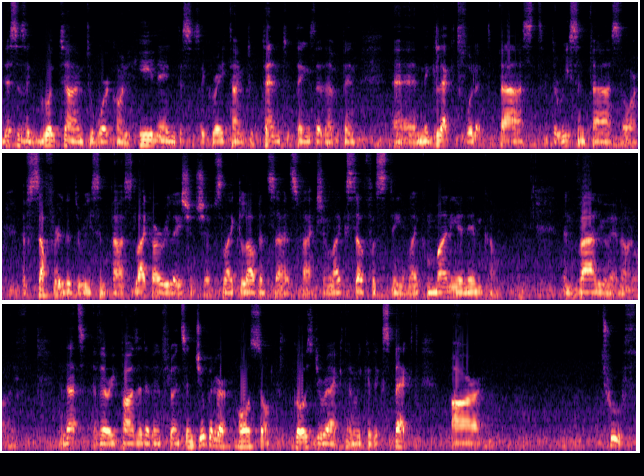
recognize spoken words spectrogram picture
this is a good time to work on healing. This is a great time to tend to things that have been uh, neglectful at the past, the recent past, or have suffered at the recent past, like our relationships, like love and satisfaction, like self esteem, like money and income, and value in our life. And that's a very positive influence. And Jupiter also goes direct, and we could expect our truth,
